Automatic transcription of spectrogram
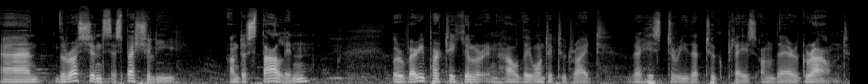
And the Russians, especially under Stalin, were very particular in how they wanted to write their history that took place on their ground.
